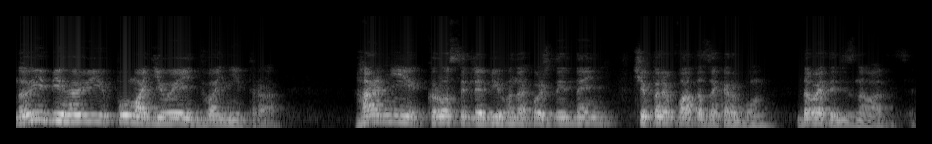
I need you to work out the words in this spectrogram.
Нові бігові Puma D8 2 Nitro. Гарні кроси для бігу на кожний день чи переплата за карбон. Давайте дізнаватися.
